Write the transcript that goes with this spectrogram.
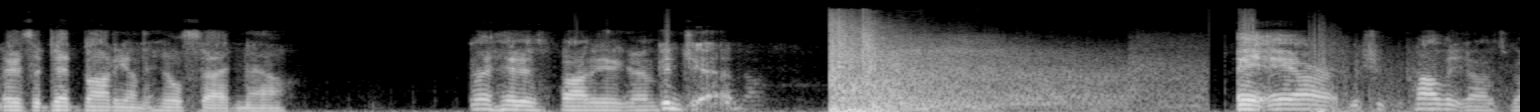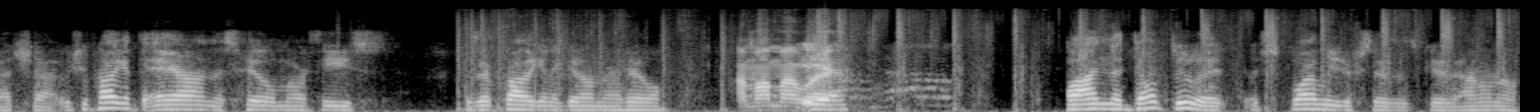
There's a dead body on the hillside now. I'm gonna hit his body again. Good job. Hey, AR, we should probably. Oh, it's a bad shot. We should probably get the AR on this hill northeast, because they're probably gonna get on that hill. I'm on my way. Yeah. Well, I'm don't do it. If squad leader says it's good, I don't know.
